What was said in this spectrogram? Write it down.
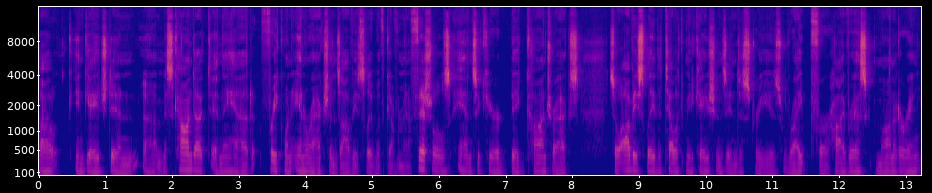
uh, engaged in uh, misconduct and they had frequent interactions, obviously, with government officials and secured big contracts. So, obviously, the telecommunications industry is ripe for high risk monitoring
